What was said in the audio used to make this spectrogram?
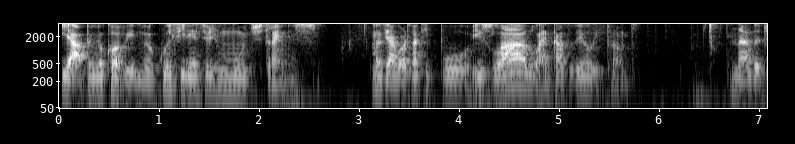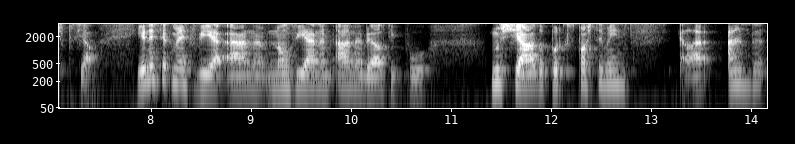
E yeah, apanhou Covid, meu. Coincidências muito estranhas. Mas yeah, agora está tipo isolado lá em casa dele e pronto. Nada de especial. Eu nem sei como é que via a Ana, não via a, Ana, a Anabel tipo no chiado, porque supostamente ela anda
